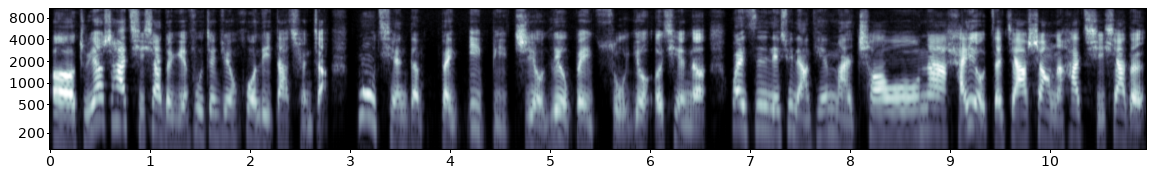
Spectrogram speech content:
呃，主要是它旗下的元富证券获利大成长，目前的本益比只有六倍左右，而且呢，外资连续两天买超哦，那还有再加上呢，它旗下的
